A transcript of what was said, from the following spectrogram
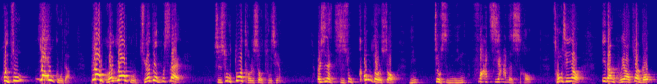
会出妖股的。标股和妖股绝对不是在指数多头的时候出现，而是在指数空头的时候，您就是您发家的时候。从前要一档股票赚够。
